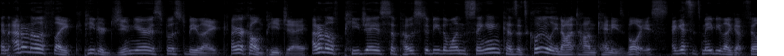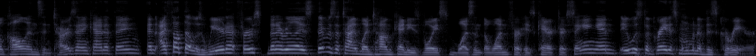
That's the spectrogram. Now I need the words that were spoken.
And I don't know if like Peter Jr. is supposed to be like I gotta call him PJ. I don't know if PJ is supposed to be the one singing because it's clearly not Tom Kenny's voice. I guess it's maybe like a Phil Collins and Tarzan kind of thing. And I thought that was weird at first. Then I realized there was a time when Tom Kenny's voice wasn't the one for his character singing, and it was the greatest moment of his career.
